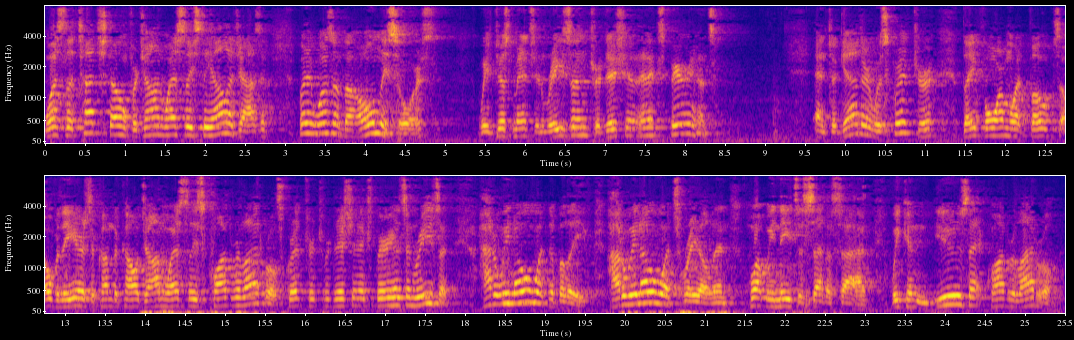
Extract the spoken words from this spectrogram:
was the touchstone for John Wesley's theologizing, but it wasn't the only source. We've just mentioned reason, tradition, and experience. And together with Scripture, they form what folks over the years have come to call John Wesley's quadrilateral Scripture, tradition, experience, and reason. How do we know what to believe? How do we know what's real and what we need to set aside? We can use that quadrilateral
